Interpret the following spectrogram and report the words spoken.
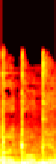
that you mean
